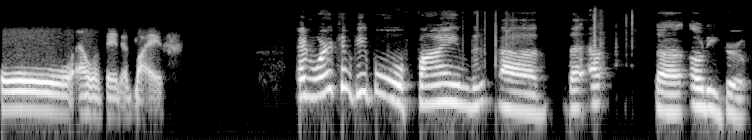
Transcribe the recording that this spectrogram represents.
whole elevated life and where can people find uh, the uh, the od group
